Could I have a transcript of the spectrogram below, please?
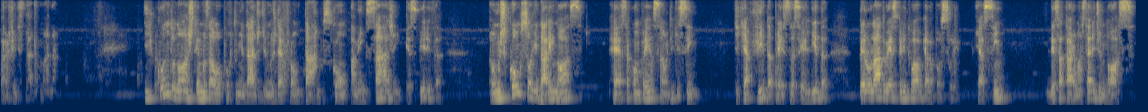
para a felicidade humana. E quando nós temos a oportunidade de nos defrontarmos com a mensagem espírita, vamos consolidar em nós essa compreensão de que sim, de que a vida precisa ser lida pelo lado espiritual que ela possui. E assim desatar uma série de nós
